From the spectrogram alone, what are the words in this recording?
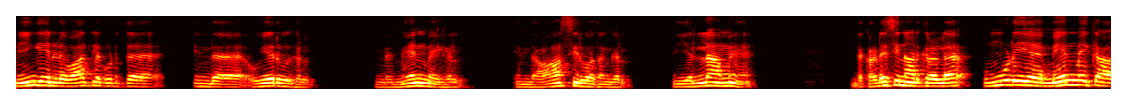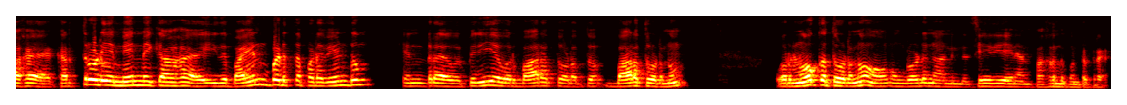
நீங்க என்னுடைய வாழ்க்கையில கொடுத்த இந்த உயர்வுகள் இந்த மேன்மைகள் இந்த ஆசீர்வாதங்கள் இது எல்லாமே இந்த கடைசி நாட்களில் உம்முடைய மேன்மைக்காக கர்த்தருடைய மேன்மைக்காக இது பயன்படுத்தப்பட வேண்டும் என்ற ஒரு பெரிய ஒரு பாரத்தோட பாரத்தோடனும் ஒரு நோக்கத்தோடனும் உங்களோடு நான் இந்த செய்தியை நான் பகிர்ந்து கொண்டிருக்கிறேன்.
